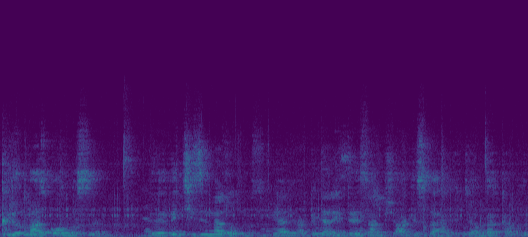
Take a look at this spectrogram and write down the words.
Kırılmaz olması e, ve çizilmez olması. Yani hakikaten enteresan bir şey. Arkası da aynı camdan kaplı.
